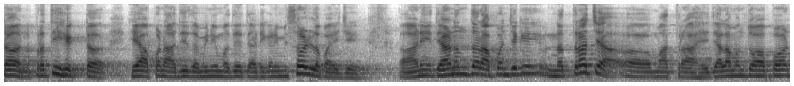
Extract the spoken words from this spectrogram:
टन प्रति हेक्टर हे आपण आधी जमिनीमध्ये त्या ठिकाणी मिसळलं पाहिजे. आणि त्यानंतर आपण जे काही नत्राच्या मात्रा आहे ज्याला म्हणतो आपण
